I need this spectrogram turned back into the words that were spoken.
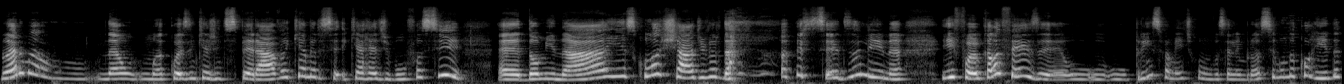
Não era uma, né, uma coisa em que a gente esperava que a, Mercedes, que a Red Bull fosse é, dominar e esculachar de verdade Mercedes ali, né? E foi o que ela fez. É, o, o principalmente, como você lembrou, a segunda corrida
